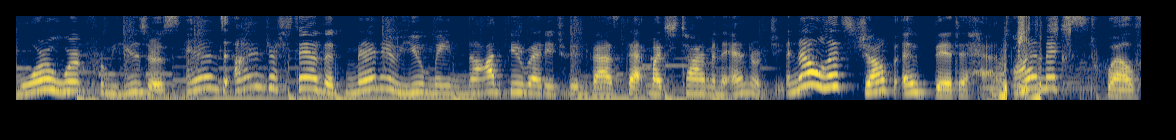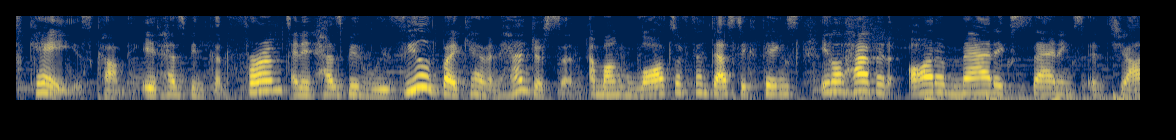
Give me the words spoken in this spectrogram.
more work from users, and I understand that many of you may not be ready to invest that much time and energy. And now let's jump a bit ahead. Pimax 12K is coming. It has been confirmed and it has been revealed by Kevin Henderson. Among lots of fantastic things, it'll have an automatic settings adjustment.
